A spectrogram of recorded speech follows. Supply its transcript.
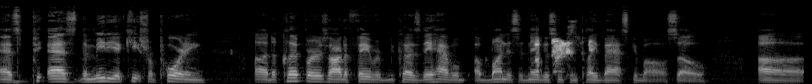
as as the media keeps reporting, uh, the Clippers are the favorite because they have a abundance of niggas who can play basketball. So, uh,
